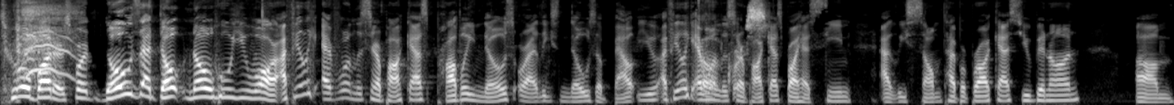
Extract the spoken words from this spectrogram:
Tuo Butters. For those that don't know who you are, I feel like everyone listening to our podcast probably knows, or at least knows about you. I feel like everyone Oh, listening to our podcast probably has seen at least some type of broadcast you've been on. Um,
